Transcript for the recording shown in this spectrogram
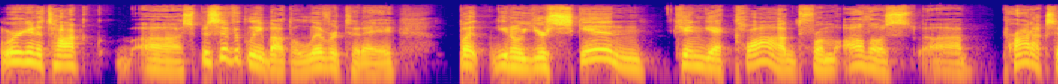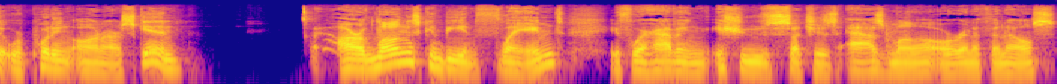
And we're going to talk uh, specifically about the liver today. But, you know, your skin can get clogged from all those uh, products that we're putting on our skin. Our lungs can be inflamed if we're having issues such as asthma or anything else.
